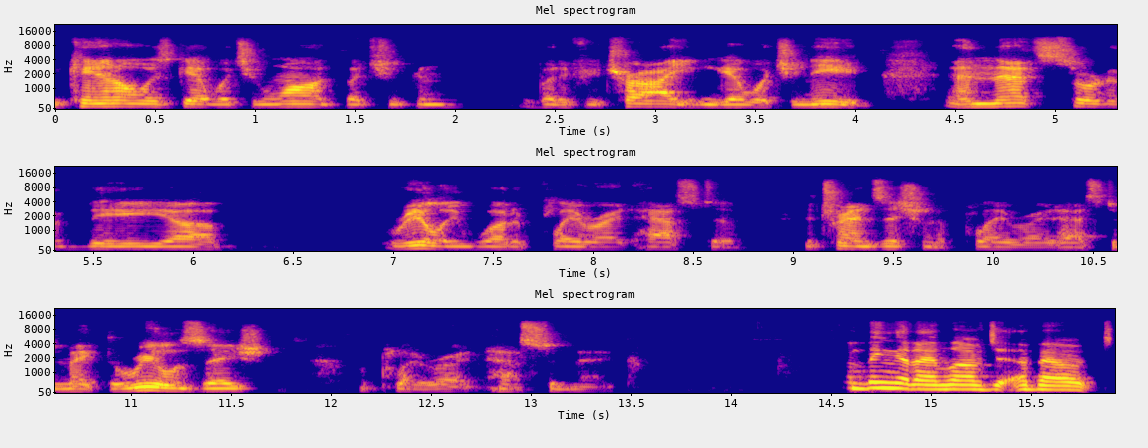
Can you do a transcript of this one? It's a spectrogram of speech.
you can't always get what you want but you can but if you try you can get what you need. And that's sort of the uh, really what a playwright has to the transition a playwright has to make the realization a playwright has to make something that i loved about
